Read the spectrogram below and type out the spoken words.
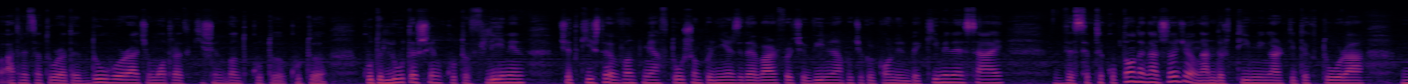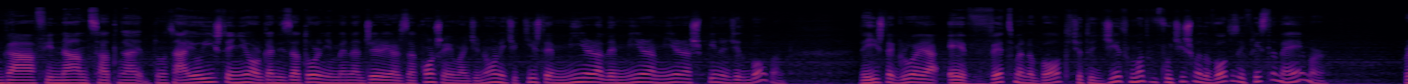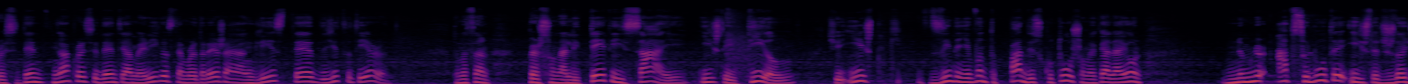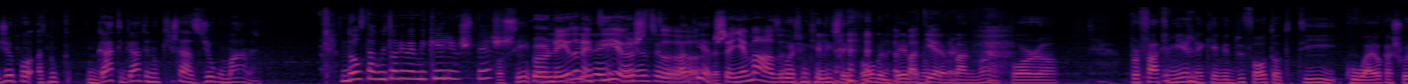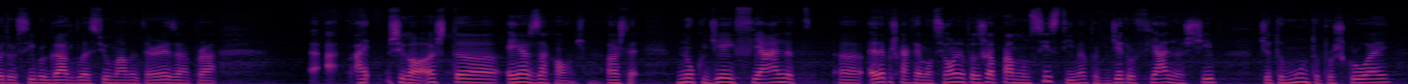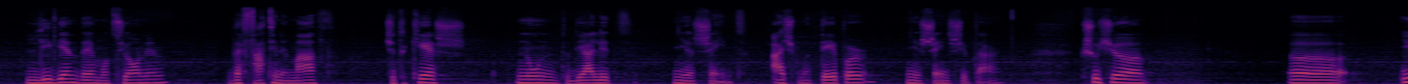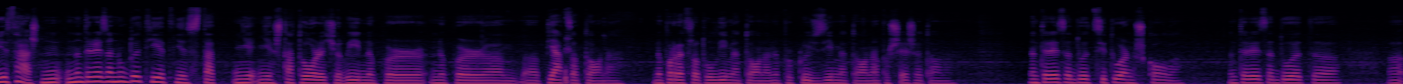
atrecaturat e duhura, që motrat të kishin vënd ku të ku të luteshin, ku të flinin, që të kishte vend të mjaftueshëm për njerëzit e varfër që vinin apo që kërkonin bekimin e saj, dhe sepse kuptonte nga çdo gjë, nga ndërtimi, nga arkitektura, nga financat, nga, domethënë ajo ishte një organizatore, një menaxhere e jashtëzakonshme, imagjinoni që kishte mijëra dhe mijëra, mijëra shtëpi në gjithë botën dhe ishte gruaja e vetme në botë që të gjithë më të fuqishmëve të botës i fliste me emër. President nga president i Amerikës te mbretëresha e Anglisë te të gjithë të tjerët. Domethënë personaliteti i saj ishte i tillë që isht zinte një vend të padiskutueshëm e fjala jonë në mënyrë absolute ishte çdo gjë po nuk gati gati nuk ishte asgjë humane. Ndodh ta kujtoni me Mikelin shpesh? Po si, por në jetën e tij është shenjë e madhe. Sigurisht Mikeli ishte i vogël, bebe nuk e mban mend, por për fat të mirë ne kemi dy foto të tij, ku ajo ka shkruajtur sipër God bless you, Mother Teresa, pra, shiko, është e jashtëzakonshme, është nuk gjej fjalët, edhe për shkak të emocionit, për shkak të pamundësisë time, për të gjetur fjalë në shqip, që të mund të përshkruaj lidhjen dhe emocionin dhe fatin e madh, që të kesh nun të djalit një shenjt aq më tepër një shenjt shqiptar kshu që ë ju thash Nënë Tereza nuk duhet të jetë një shtat një një shtatore që rri nëpër nëpër pjacat tona nëpër rrethrrotullimet tona nëpër kryqëzimet tona nëpër sheshet tona Nënë Tereza duhet cituar në shkolla, Nënë Tereza u duhet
